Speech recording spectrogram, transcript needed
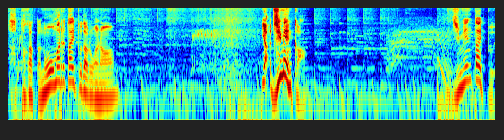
葉っぱかった。ノーマルタイプだろうがな。いや地面か。地面タイプ。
